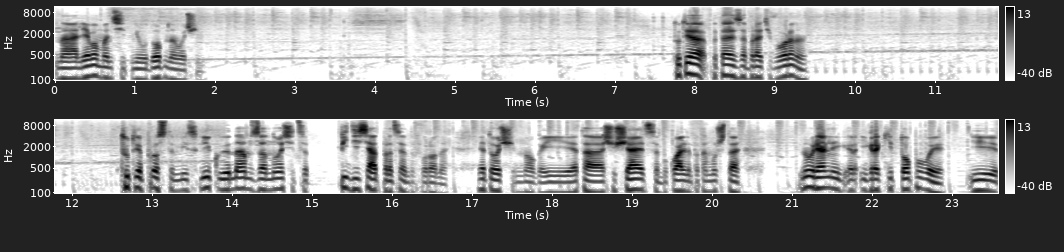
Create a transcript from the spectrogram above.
на левом ансит неудобно очень. Тут я пытаюсь забрать ворона. Тут я просто мискликаю, нам заносится 50% урона. Это очень много, и это ощущается буквально потому, что, ну, реально игроки топовые, и...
